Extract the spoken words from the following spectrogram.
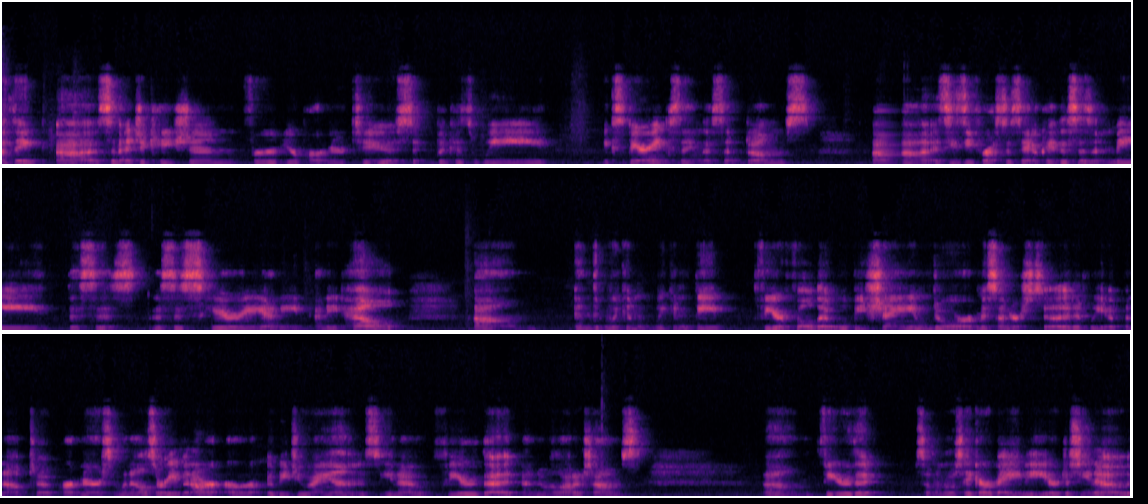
I think uh, some education for your partner too, so, because we experiencing the symptoms, uh, it's easy for us to say, okay, this isn't me. This is this is scary. I need I need help. Um, and we can we can be fearful that we'll be shamed or misunderstood if we open up to a partner or someone else, or even our, our OBGYNs, you know, fear that I know a lot of times um, fear that someone will take our baby or just you know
